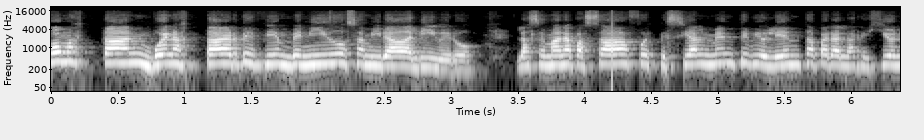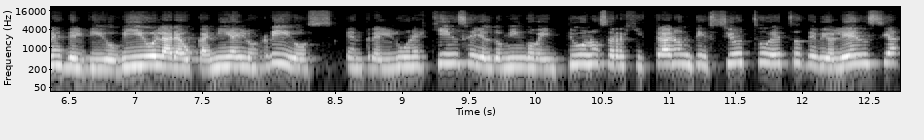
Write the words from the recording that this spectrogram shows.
¿Cómo están? Buenas tardes, bienvenidos a Mirada Libero. La semana pasada fue especialmente violenta para las regiones del Biobío, la Araucanía y los ríos. Entre el lunes 15 y el domingo 21 se registraron 18 hechos de violencia,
